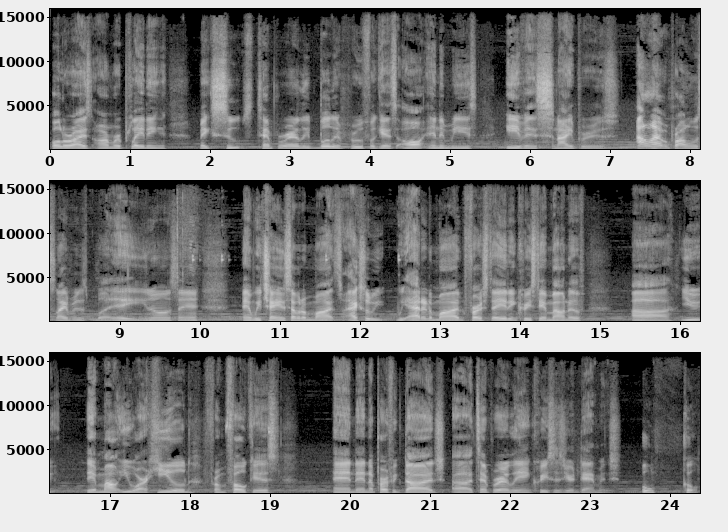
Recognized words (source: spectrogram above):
polarized armor plating makes suits temporarily bulletproof against all enemies, even snipers. I don't have a problem with snipers, but hey, you know what I'm saying? And we changed some of the mods. Actually, we, we added a mod, first aid, increased the amount of uh you the amount you are healed from focus and then a perfect dodge uh, temporarily increases your damage. Cool, cool.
